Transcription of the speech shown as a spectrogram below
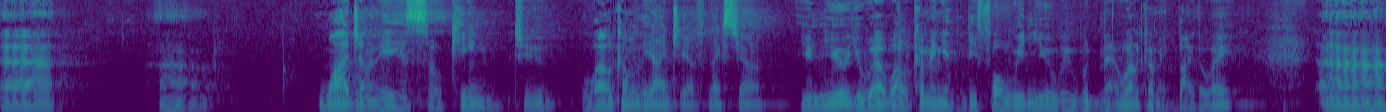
Uh, uh why Germany is so keen to welcome the IGF next year? You knew you were welcoming it before we knew we would welcome it, by the way. Uh,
